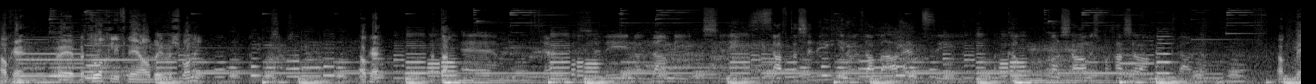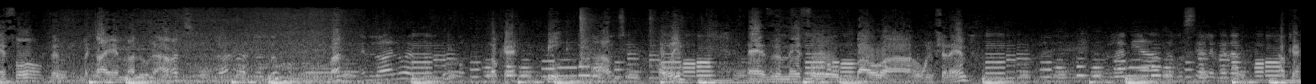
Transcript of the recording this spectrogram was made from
אוקיי. ובטוח לפני 48? אני חושב שכן. אוקיי. אתה. כן, שלי נולדה מ... שלי, סבתא שלי, היא נולדה בארץ, היא... כל- שאר המשפחה שלה מבולגריה. אוקיי, מאיפה? ומתי הם עלו לארץ? לא עלו, הם נולדו פה. מה? הם לא עלו, הם נולדו פה. אוקיי. מי? ההורים? אה, ומאיפה באו ההורים שלהם? פולניה ורוסיה לבנה. אוקיי.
